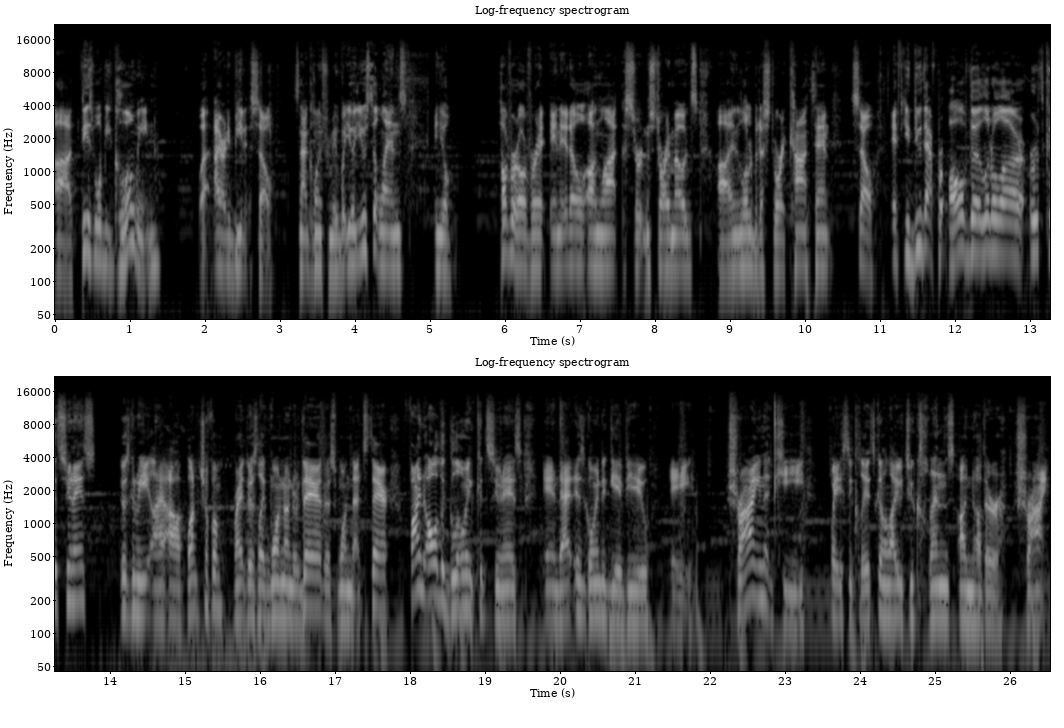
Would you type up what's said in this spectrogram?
uh these will be glowing. Well i already beat it so it's not glowing for me but you'll use the lens and you'll hover over it and it'll unlock certain story modes uh, and a little bit of story content. So if you do that for all of the little uh, Earth Kitsunes, there's gonna be a, a, bunch of them, right? There's like one under there, there's one that's there. Find all the glowing Kitsunes and that is going to give you a shrine key. Basically, it's gonna allow you to cleanse another shrine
